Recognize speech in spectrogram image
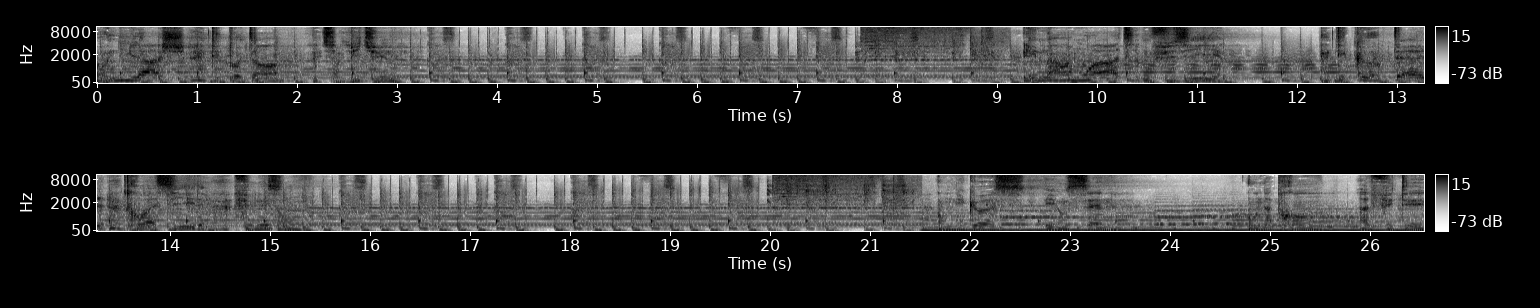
On y lâche des potins sur le bitume. Les mains moites, on fusille. Des cocktails trop acides, fait maison. On négocie et on scène. On apprend à fêter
